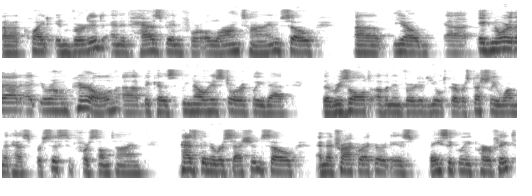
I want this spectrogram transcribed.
uh, quite inverted, and it has been for a long time. So, uh, you know, uh, ignore that at your own peril, uh, because we know historically that the result of an inverted yield curve, especially one that has persisted for some time, has been a recession. So, and the track record is basically perfect.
